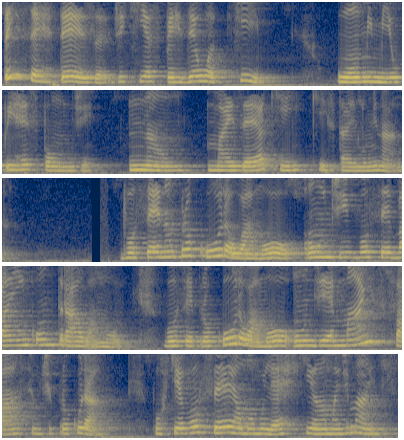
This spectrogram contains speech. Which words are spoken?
Tem certeza de que as perdeu aqui? O homem míope responde: Não, mas é aqui que está iluminado. Você não procura o amor onde você vai encontrar o amor. Você procura o amor onde é mais fácil de procurar. Porque você é uma mulher que ama demais.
